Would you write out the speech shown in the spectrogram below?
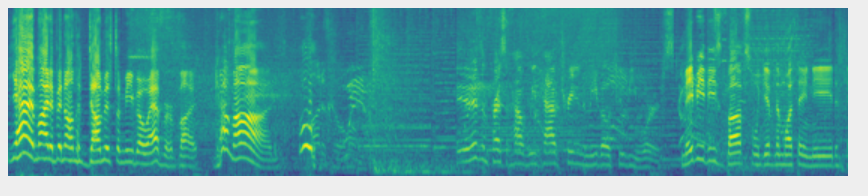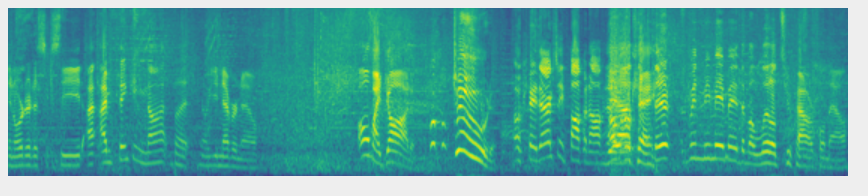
Yeah, it might have been on the dumbest amiibo ever, but come on. Woo. It is impressive how we have treated Amiibo to be worse. Maybe these buffs will give them what they need in order to succeed. I- I'm thinking not, but no, you never know. Oh my god. Dude! Okay, they're actually popping off now. Oh, yeah. okay. They're, we we may have made them a little too powerful now.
